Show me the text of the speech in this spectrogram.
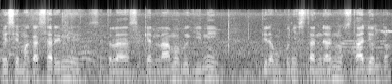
PC Makassar ini setelah sekian lama begini tidak mempunyai standar stadion toh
